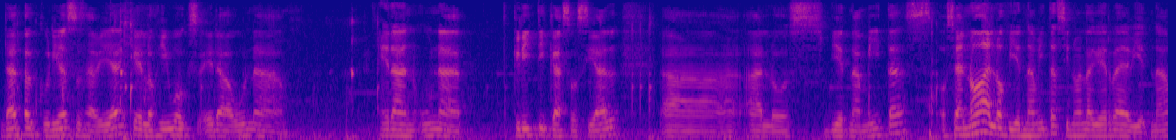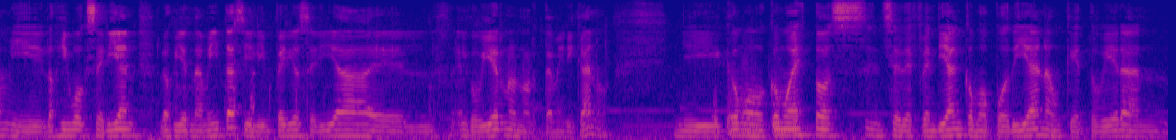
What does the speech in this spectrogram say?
dato curioso, ¿sabían que los Ewoks era una eran una crítica social a, a los vietnamitas? O sea, no a los vietnamitas, sino a la guerra de Vietnam y los Ewoks serían los vietnamitas y el imperio sería el, el gobierno norteamericano. Y como, como estos se defendían como podían, aunque tuvieran,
